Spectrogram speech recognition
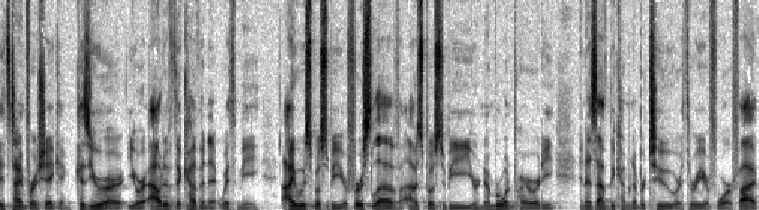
it's time for a shaking because you are you are out of the covenant with me. I was supposed to be your first love. I was supposed to be your number one priority, and as I've become number two or three or four or five,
